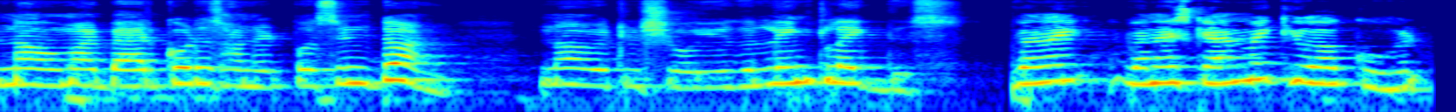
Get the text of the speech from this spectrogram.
Now my barcode is 100% done. Now it will show you the link like this. When i when i scan my qr code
